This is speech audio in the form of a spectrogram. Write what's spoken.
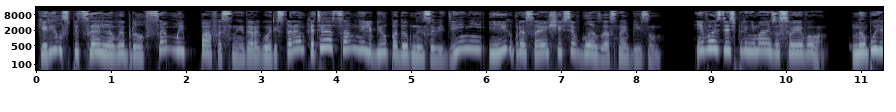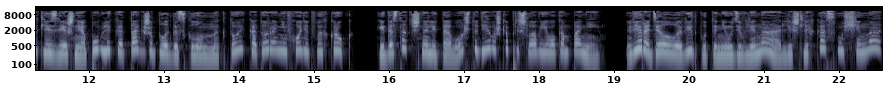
Кирилл специально выбрал самый пафосный и дорогой ресторан, хотя сам не любил подобных заведений и их бросающихся в глаза снобизм. Его здесь принимают за своего. Но будет ли здешняя публика также благосклонна к той, которая не входит в их круг? И достаточно ли того, что девушка пришла в его компании? Вера делала вид, будто не удивлена, а лишь слегка смущена,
